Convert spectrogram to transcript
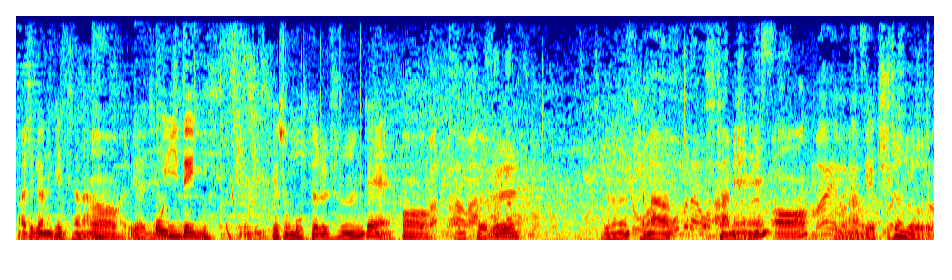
아직은 괜찮아. 어. 우리가 지금 오 2대2 계속 목표를 주는데 어. 목표를 지금 대막 스타맨 어. 대막의 주전으로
